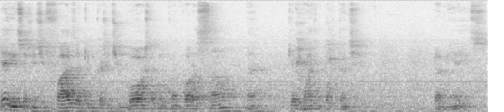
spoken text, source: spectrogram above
E é isso, a gente faz aquilo que a gente gosta, com, o coração, né? que é o mais importante para mim, é isso.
